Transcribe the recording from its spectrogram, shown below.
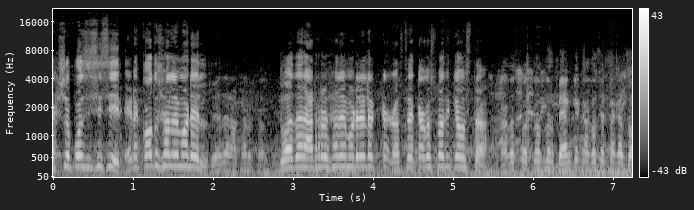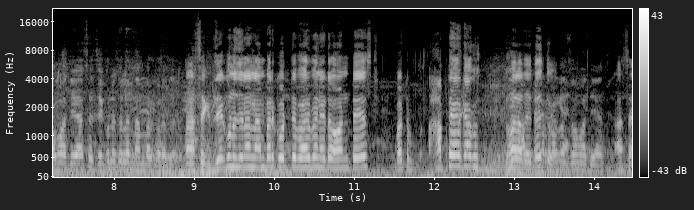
একশো পঁচিশ সিসির। এটা কত সালের মডেল? দু হাজার আঠারো সালের মডেল। এটা কাগজপাতির কি অবস্থা? কাগজপত্র আপনার ব্যাংকে কাগজের টাকা জমা দেওয়া আছে যে কোনো জেলার নাম্বার করা যাবে আচ্ছা যে কোনো জেলার নাম্বার করতে পারবেন এটা অন টেস্ট বাট হাফ টাকার কাগজ ধরা যায় তাই তো? জমা দেওয়া আছে। আচ্ছা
